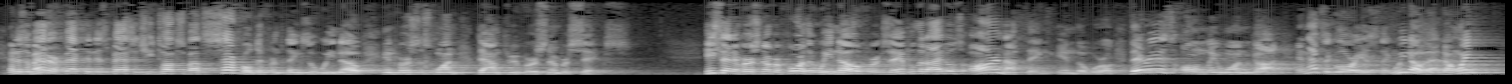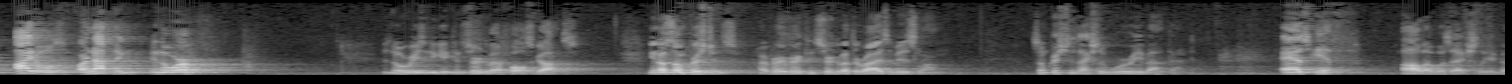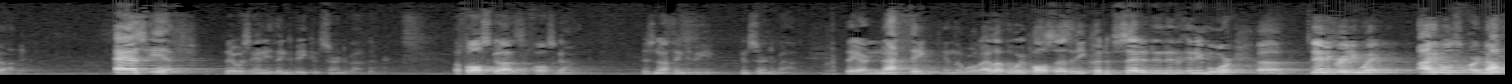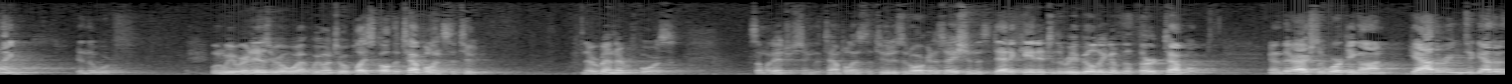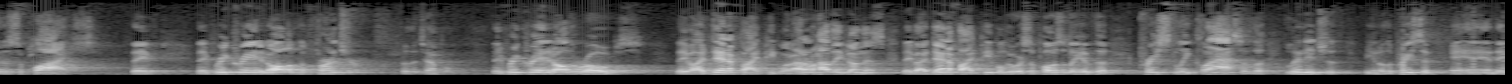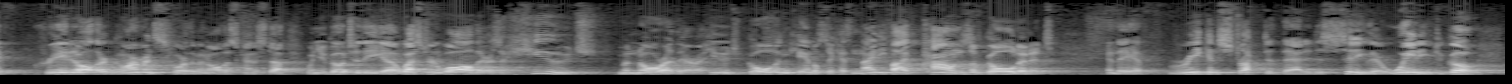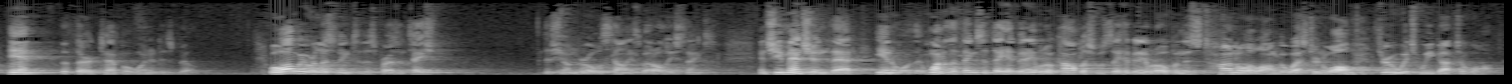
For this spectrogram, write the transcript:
And as a matter of fact, in this passage, he talks about several different things that we know in verses 1 down through verse number 6. He said in verse number 4 that we know, for example, that idols are nothing in the world. There is only one God. And that's a glorious thing. We know that, don't we? Idols are nothing in the world. There's no reason to get concerned about false gods. You know, some Christians are very, very concerned about the rise of Islam. Some Christians actually worry about that. As if Allah was actually a God. As if there was anything to be concerned about there. A false God is a false God. There's nothing to be concerned about. They are nothing in the world. I love the way Paul says it. He couldn't have said it in any more uh, denigrating way. Idols are nothing in the world. When we were in Israel, we went to a place called the Temple Institute. Never been there before. It's somewhat interesting. The Temple Institute is an organization that's dedicated to the rebuilding of the third temple and they're actually working on gathering together the supplies. They've, they've recreated all of the furniture for the temple. They've recreated all the robes. They've identified people, and I don't know how they've done this. They've identified people who are supposedly of the priestly class, of the lineage of, you know, the priests, and, and they've created all their garments for them and all this kind of stuff. When you go to the uh, western wall, there is a huge menorah there, a huge golden candlestick, has 95 pounds of gold in it and they have reconstructed that. It is sitting there waiting to go in the third temple when it is built. Well, while we were listening to this presentation, this young girl was telling us about all these things. And she mentioned that in one of the things that they had been able to accomplish was they had been able to open this tunnel along the western wall through which we got to walk.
